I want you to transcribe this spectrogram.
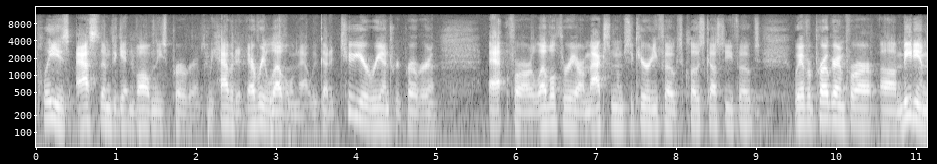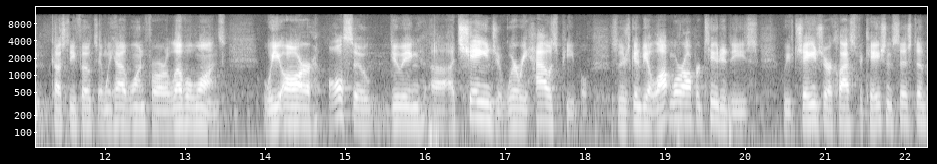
please ask them to get involved in these programs. We have it at every level now. We've got a two-year reentry program, at, for our level three, our maximum security folks, close custody folks. We have a program for our uh, medium custody folks, and we have one for our level ones. We are also doing uh, a change of where we house people. So there's going to be a lot more opportunities. We've changed our classification system,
